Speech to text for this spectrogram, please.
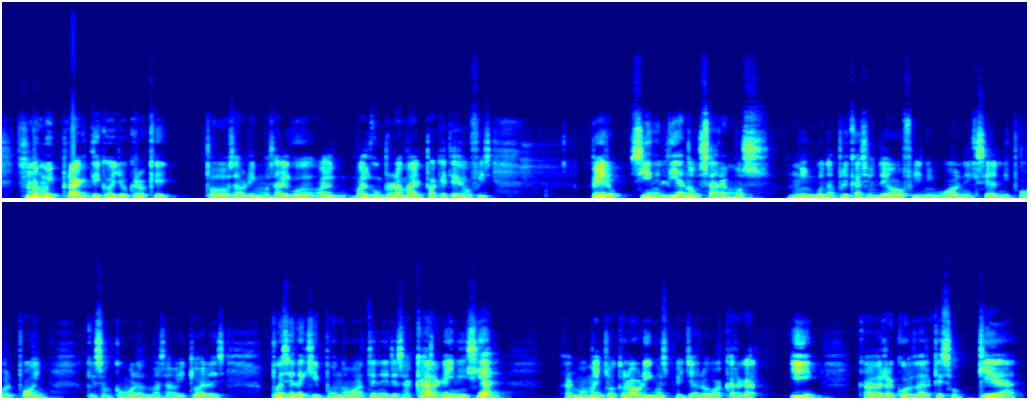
no muy práctico, yo creo que todos abrimos algo, algún programa del paquete de Office, pero si en el día no usáramos ninguna aplicación de Office, ni Word, ni Excel, ni PowerPoint, que son como las más habituales, pues el equipo no va a tener esa carga inicial. Al momento que lo abrimos, pues ya lo va a cargar. Y cabe recordar que eso queda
